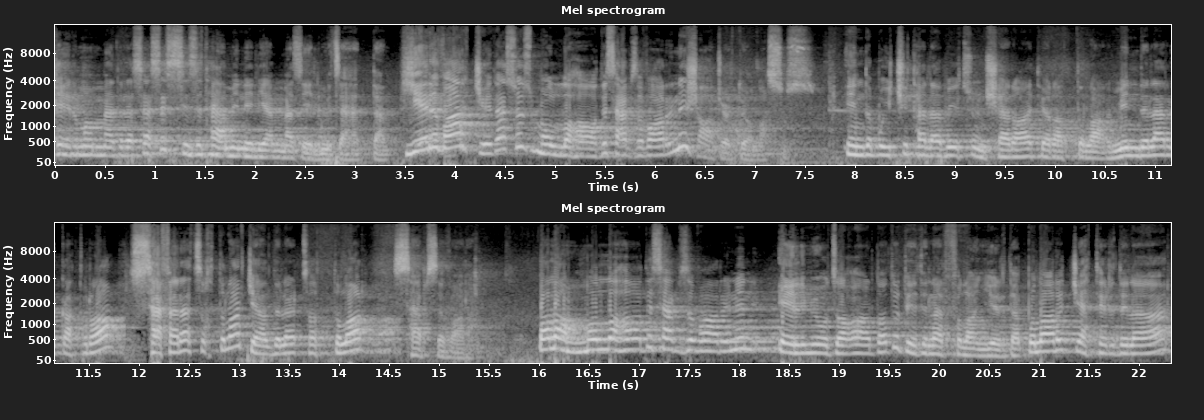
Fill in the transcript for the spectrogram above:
Kerman mədrəsəsi sizi təmin eləyənməz elmi cəhətdən. Yeri var, gedəsiz Molla Hadi Səbzəvarinin şagirdi olasınız. İndi bu iki tələbə üçün şərait yaratdılar. Mindilər qatıra, səfərə çıxdılar, gəldilər, çatdılar Səbzəvara. Balam, Molla Hadi Səbzivarinin elmi ocağı hardadır? Dedilər filan yerdə. Bunları gətirdilər.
